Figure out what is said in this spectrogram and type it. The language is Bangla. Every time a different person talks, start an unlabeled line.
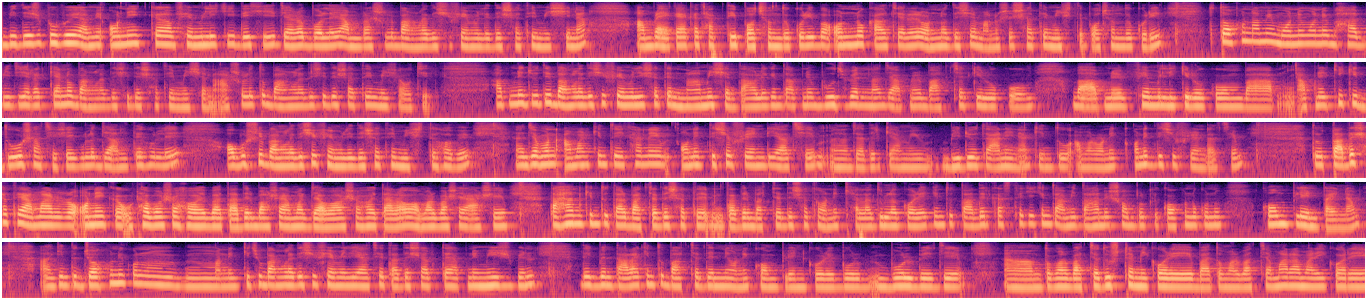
বিদেশ বুবে আমি অনেক ফ্যামিলিকেই দেখি যারা বলে আমরা আসলে বাংলাদেশি ফ্যামিলিদের সাথে মিশি না। আমরা একা একা থাকতেই পছন্দ করি বা অন্য কালচারের অন্য দেশের মানুষের সাথে মিশতে পছন্দ করি। তো তখন আমি মনে মনে ভাবি যে এরা কেন বাংলাদেশিদের সাথে মিশে না? আসলে তো বাংলাদেশিদের সাথে মেশা উচিত। আপনি যদি বাংলাদেশি ফ্যামিলির সাথে না মিশেন, তাহলে কিন্তু আপনি বুঝবেন না যে আপনার বাচ্চা কীরকম বা আপনার ফ্যামিলি কীরকম বা আপনার কি কি দোষ আছে সেগুলো জানতে হলে অবশ্যই বাংলাদেশি ফ্যামিলিদের সাথে মিশতে হবে। যেমন আমার কিন্তু এখানে অনেক দেশের ফ্রেন্ডই আছে যাদেরকে আমি ভিডিওতে আনি না, কিন্তু আমার অনেক অনেক দেশি ফ্রেন্ড আছে। তো তাদের সাথে আমার অনেক ওঠা বসা হয় বা তাদের বাসায় আমার যাওয়া আসা হয়, তারাও আমার বাসায় আসে। তাহান কিন্তু তার বাচ্চাদের সাথে, তাদের বাচ্চাদের সাথে অনেক খেলাধুলা করে, কিন্তু তাদের কাছ থেকে কিন্তু আমি তাহানের সম্পর্কে কখনো কোনো কমপ্লেন পাই না। কিন্তু যখনই কোনো মানে কিছু বাংলাদেশি ফ্যামিলি আছে, তাদের সাথে আপনি মিশবেন, দেখবেন তারা কিন্তু বাচ্চাদের নিয়ে অনেক কমপ্লেন করে বলবে যে তোমার বাচ্চা দুষ্টামি করে বা তোমার বাচ্চা মারামারি করে।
